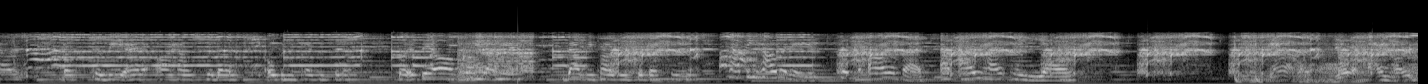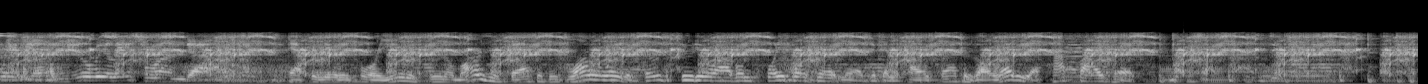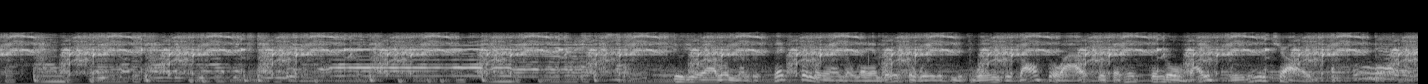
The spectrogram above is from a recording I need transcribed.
house, but to be at our house with us, opening presents with us. So if they all come down here, that'd be probably the best Christmas. Happy holidays from all of us at iHeartRadio. Now, your iHeartRadio new release rundown. After nearly four years, Bruno Mars is back with his long-awaited third studio album, 24 Karat Magic, and the title track is already a top five hit. Six for Miranda Lambert, The Weight of These Wings, is also out, with the hit single Vice leading the charge.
